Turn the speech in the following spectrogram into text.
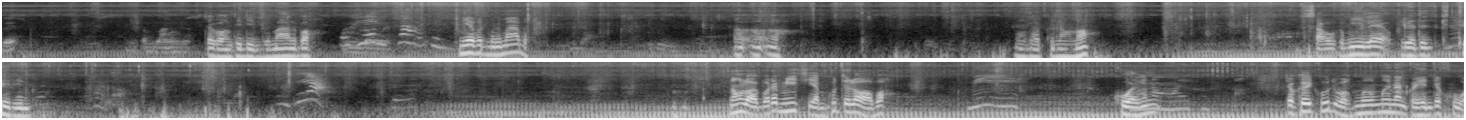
เด้มีกำลังอยู่ เจ้าของที่ดินสิมาหรือบ่เมียเพิ่นบ่ได้มาบ่เออเออเออนี่ล่ะพี่น้องเนาะเสาก็มีแล้วเหลือแต่ที่ดินน้องลอยบ่ได้มีเสียมคุดจะหล่อบ่มีขวยมันน้อยเจ้าเคยคุดอยู่บ่มือมือนั่นก็เห็นเจ้าขว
